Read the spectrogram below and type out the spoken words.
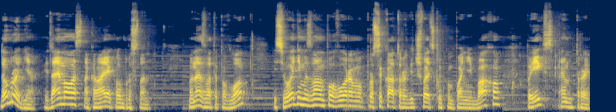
Доброго дня! Вітаємо вас на каналі Клуб Руслан. Мене звати Павло, і сьогодні ми з вами поговоримо про секатор від шведської компанії Baho PX M3.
